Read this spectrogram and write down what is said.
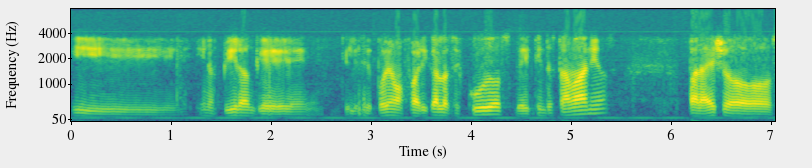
y, nos pidieron que, les podíamos fabricar los escudos de distintos tamaños para ellos,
